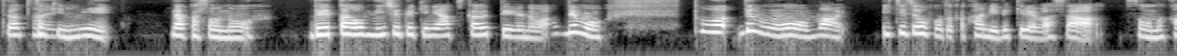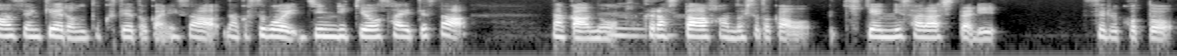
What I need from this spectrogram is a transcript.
てなった時に、なんかそのデータを民主的に扱うっていうのはでもとはでもまあ位置情報とか管理できればさその感染経路の特定とかにさなんかすごい人力を割いてさなんかあの、うん。クラスター班の人とかを危険にさらしたりすること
